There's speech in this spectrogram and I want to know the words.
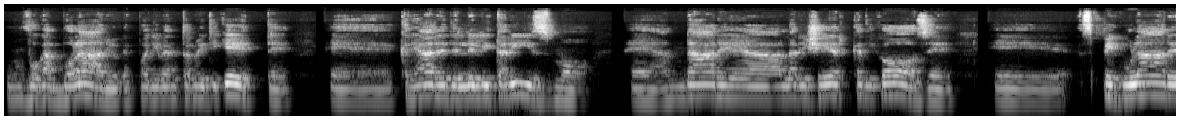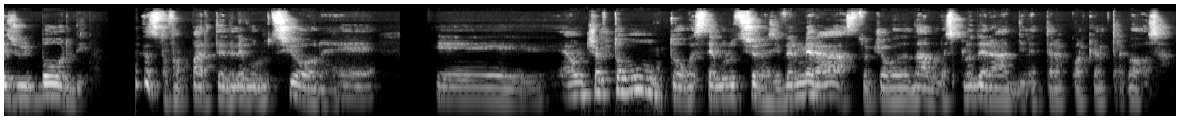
un vocabolario che poi diventano etichette, eh, creare dell'elitarismo, eh, andare alla ricerca di cose, eh, speculare sui bordi. Questo fa parte dell'evoluzione. E a un certo punto questa evoluzione si fermerà, sto gioco da tavolo esploderà, diventerà qualche altra cosa.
